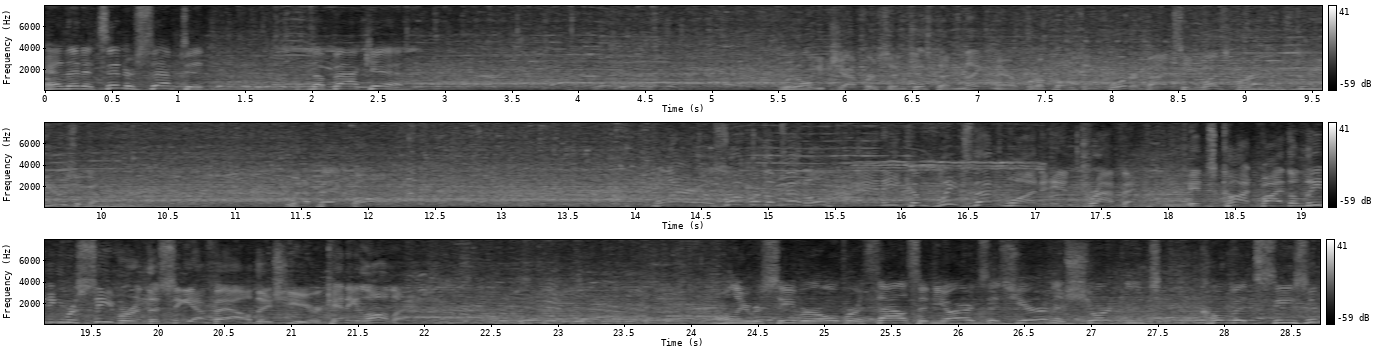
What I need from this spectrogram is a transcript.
and then it's intercepted the back end. Willie Jefferson, just a nightmare for opposing quarterbacks. He was for Evans two years ago. Winnipeg ball. Collaros over the middle, and he completes that one in traffic. It's caught by the leading receiver in the CFL this year, Kenny Lawler. Only receiver over a thousand yards this year in a shortened COVID season.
